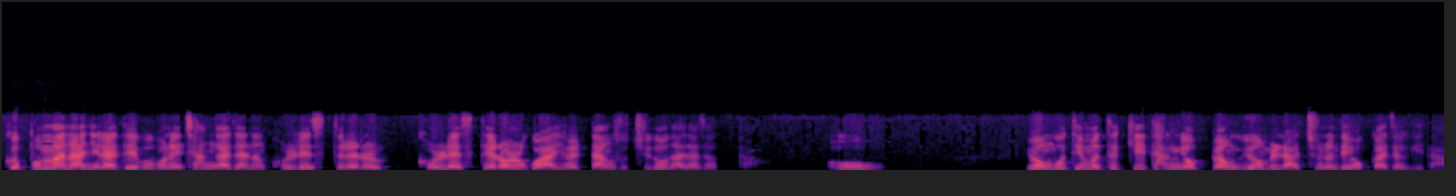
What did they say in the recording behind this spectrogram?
그뿐만 아니라 대부분의 참가자는 콜레스테롤, 콜레스테롤과 혈당 수치도 낮아졌다. 오. 연구팀은 특히 당뇨병 위험을 낮추는 데 효과적이다.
